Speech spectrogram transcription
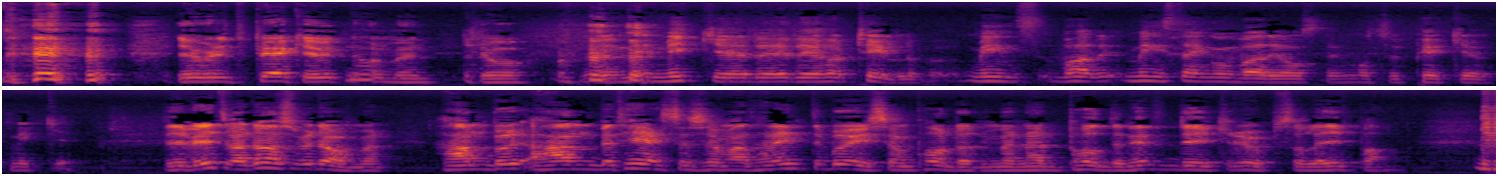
jag vill inte peka ut någon men ja. Men Micke, det, det hör till. Minst, var, minst en gång varje avsnitt måste vi peka ut Micke. Vi vill inte vara de som är de men han, han beter sig som att han inte bryr sig om podden men när podden inte dyker upp så lipar han.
